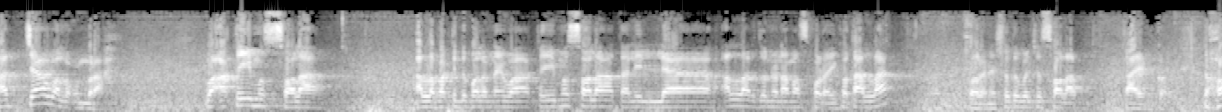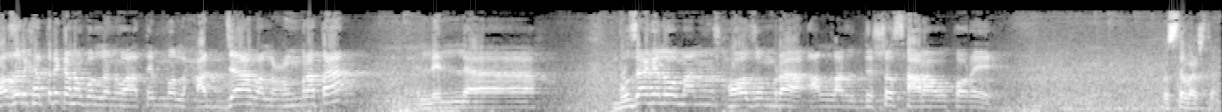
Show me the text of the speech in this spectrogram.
হাজ্জা ওয়াল ওমরা ওয়া আকিমুস সলা আল্লাহ কিন্তু বলেন নাই, ওয়া আকিমুস সলাত আলিল্লাহ আল্লাহর জন্য নামাজ পড়ো, এই কথা আল্লাহ বলেন শুধু বলছে সলাত কায়েম কর। হজের ক্ষেত্রে কেন বললেন, ওয়া আতিমুল হাজ্জা ওয়াল ওমরাতা লিল্লাহ? বোঝা গেল মানুষ হজ ওমরা আল্লাহর উদ্দেশ্য ছাড়াও করে। বুঝতে পারছেন?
